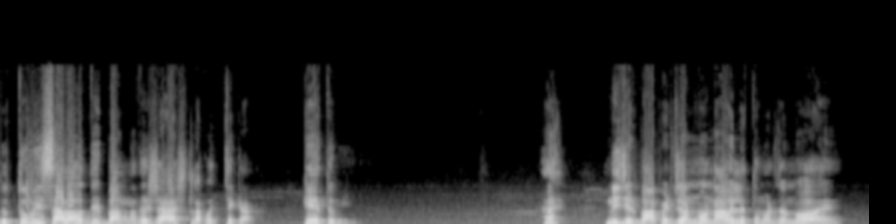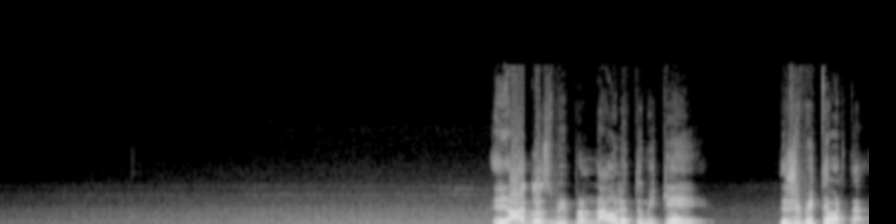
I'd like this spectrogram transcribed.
তো তুমি সালাউদ্দিন বাংলাদেশে আসলা কোথেকা কে তুমি? নিজের বাপের জন্ম না হলে তোমার জন্ম হয়? এই আগস্ট বিপ্লব না হলে তুমি কে? দেশে ফিরতে পারতা?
